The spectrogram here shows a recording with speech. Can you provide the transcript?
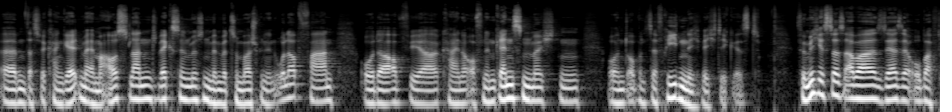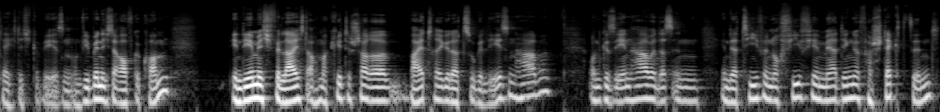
ähm, dass wir kein Geld mehr im Ausland wechseln müssen, wenn wir zum Beispiel in den Urlaub fahren oder ob wir keine offenen Grenzen möchten und ob uns der Frieden nicht wichtig ist. Für mich ist das aber sehr, sehr oberflächlich gewesen. Und wie bin ich darauf gekommen? Indem ich vielleicht auch mal kritischere Beiträge dazu gelesen habe und gesehen habe, dass in, in der Tiefe noch viel, viel mehr Dinge versteckt sind,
